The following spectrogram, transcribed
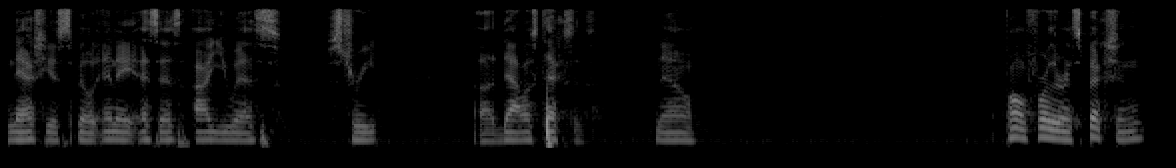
Nashius spelled N A S S I U S Street, uh, Dallas, Texas. Now, upon further inspection,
